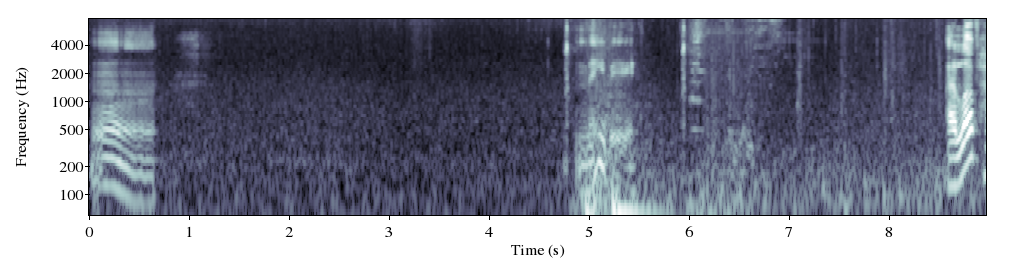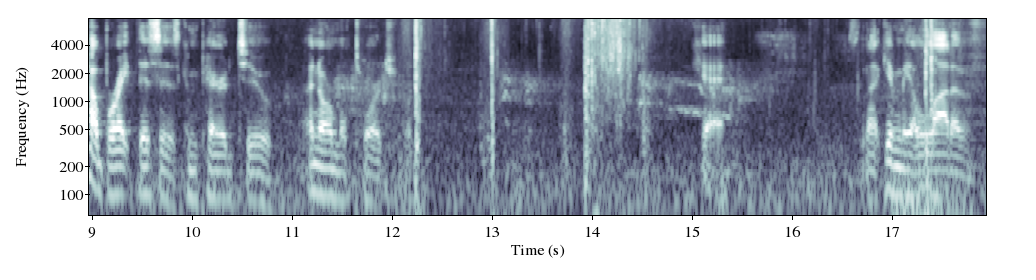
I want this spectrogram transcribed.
Hmm. Maybe. I love how bright this is compared to a normal torch. Okay. It's not giving me a lot of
